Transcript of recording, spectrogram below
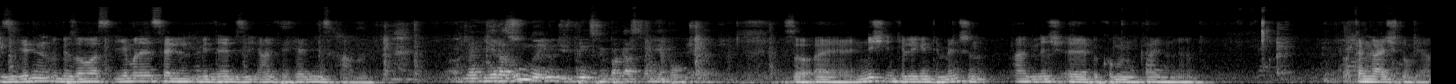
So, Sie werden über sowas jemanden erzählen, mit dem Sie ein Verhältnis haben. Неразумные люди, в принципе, богатства не получают. So, äh, nicht intelligente Menschen eigentlich äh, bekommen kein, äh, kein Reichtum, ja.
